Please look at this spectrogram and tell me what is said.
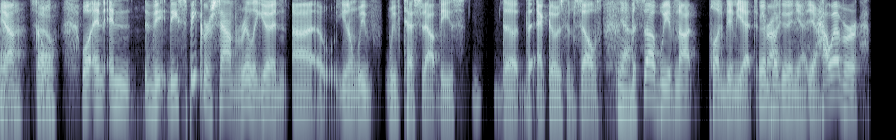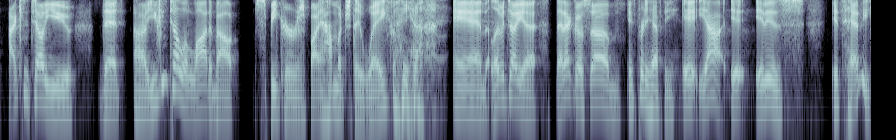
Yeah, Uh, so cool. Well, and and the, these speakers sound really good. Uh, you know, we've we've tested out these the the echoes themselves. yeah, The sub we have not plugged in yet to we haven't try. plugged it in yet. Yeah, However, I can tell you that uh, you can tell a lot about speakers by how much they weigh. yeah, And let me tell you, that Echo Sub, it's pretty hefty. it yeah, it it is it's heavy.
